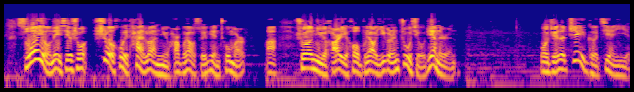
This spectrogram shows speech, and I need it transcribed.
所有那些说社会太乱，女孩不要随便出门啊，说女孩以后不要一个人住酒店的人，我觉得这个建议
